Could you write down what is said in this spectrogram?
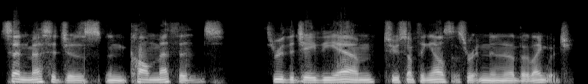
send messages and call methods through the JVM to something else that's written in another language.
